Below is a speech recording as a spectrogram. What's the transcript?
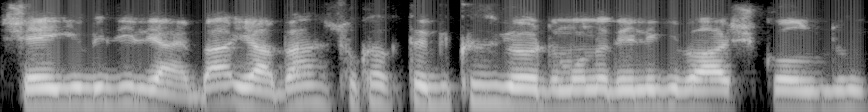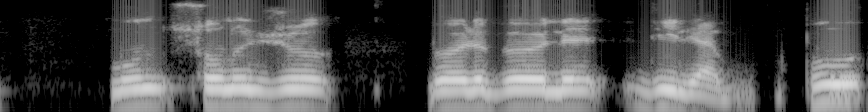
Şey gibi değil yani. Ben, ya ben sokakta bir kız gördüm ona deli gibi aşık oldum. Bunun sonucu böyle böyle değil yani. Bu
